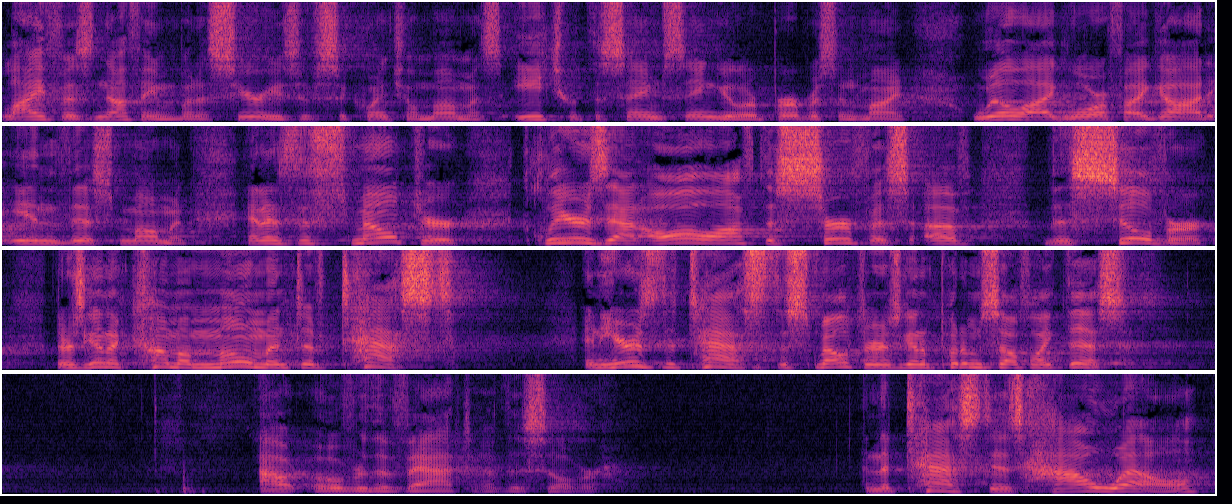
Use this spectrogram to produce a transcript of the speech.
Life is nothing but a series of sequential moments, each with the same singular purpose in mind. Will I glorify God in this moment? And as the smelter clears that all off the surface of the silver, there's going to come a moment of test. And here's the test the smelter is going to put himself like this out over the vat of the silver. And the test is how well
